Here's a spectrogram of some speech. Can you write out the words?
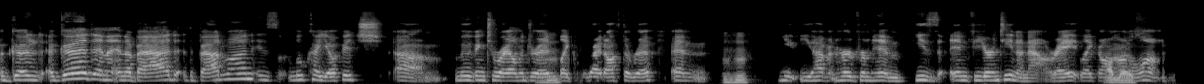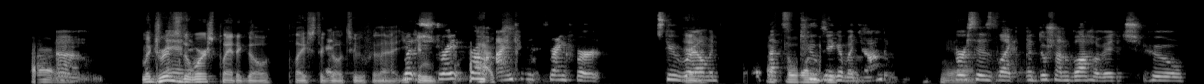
a good a good and a, and a bad. The bad one is Luka Jovic um, moving to Real Madrid Mhm. like right off the rip, and hmm you you haven't heard from him. He's in Fiorentina now, right? Like on, on Almost. loan. Um, Madrid's the worst play to go place to go to for that. You but can straight from Facts. Eintracht Frankfurt to Real Yeah. Madrid, That's that's too big of a jump. Yeah. Versus like a Dusan Vlahovic, who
